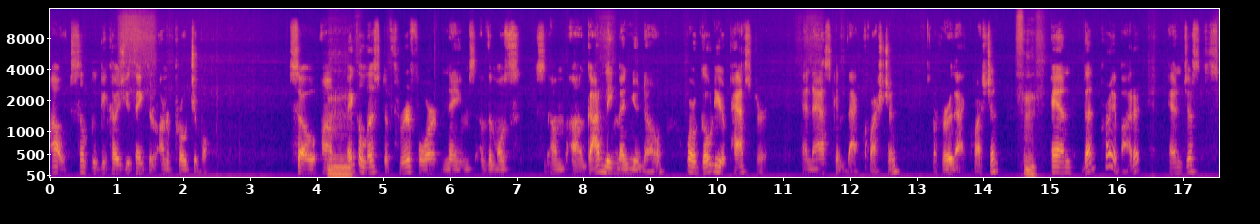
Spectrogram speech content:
out simply because you think they're unapproachable so um, mm. make a list of three or four names of the most um, uh, godly men you know, or go to your pastor and ask him that question or her that question, mm. and then pray about it and just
